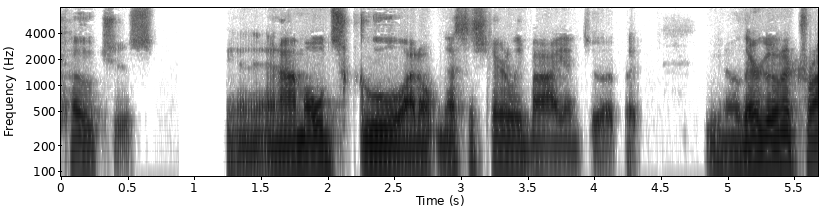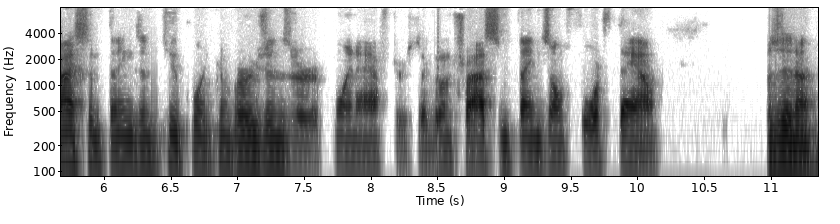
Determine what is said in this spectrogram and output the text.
coaches, and, and I'm old school. I don't necessarily buy into it, but you know they're going to try some things in two point conversions or point afters. They're going to try some things on fourth down I was in a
